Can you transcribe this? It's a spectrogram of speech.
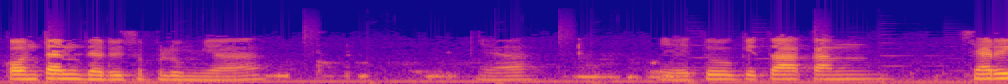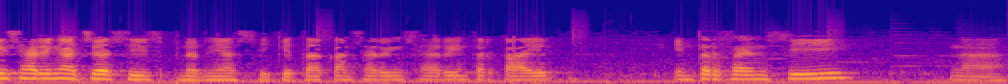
konten dari sebelumnya ya. Yaitu kita akan sharing-sharing aja sih sebenarnya sih. Kita akan sharing-sharing terkait intervensi. Nah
